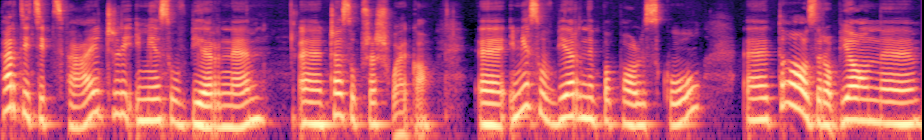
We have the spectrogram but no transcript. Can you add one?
Particip 2, czyli imię słów bierny e, czasu przeszłego. E, imię słów bierny po polsku e, to zrobiony,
